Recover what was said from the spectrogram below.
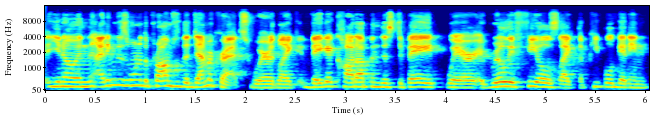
you know, and I think this is one of the problems with the Democrats, where like they get caught up in this debate where it really feels like the people getting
